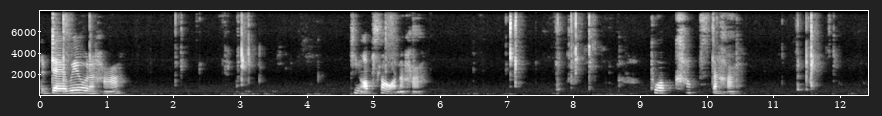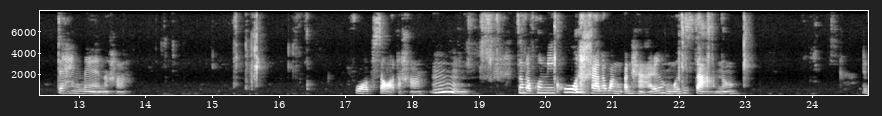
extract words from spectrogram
The Devil นะคะ King of Swords นะคะ Two of Cups นะคะ The Hangman นะคะ Four of Swords นะคะ อืมสำหรับคนมีคู่นะคะ ระวังปัญหาเรื่องของมือที่สามเนาะ The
